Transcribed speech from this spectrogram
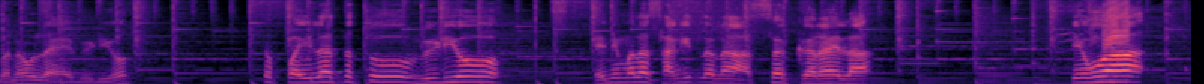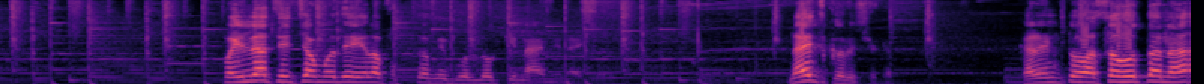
बनवला आहे व्हिडिओ तर पहिला तर तो व्हिडिओ यांनी मला सांगितलं ना असं करायला. तेव्हा पहिल्याच त्याच्यामध्ये याला फक्त मी बोललो की नाही मी नाही करू नाहीच करू शकत. कारण तो असं होता ना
